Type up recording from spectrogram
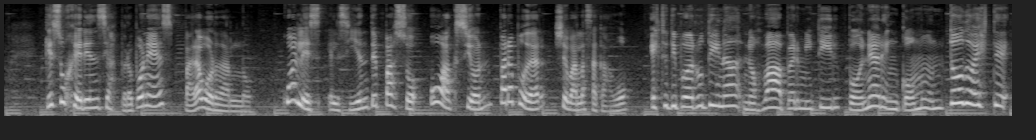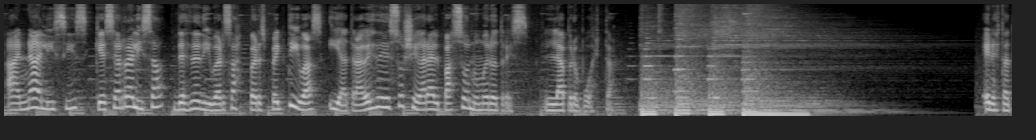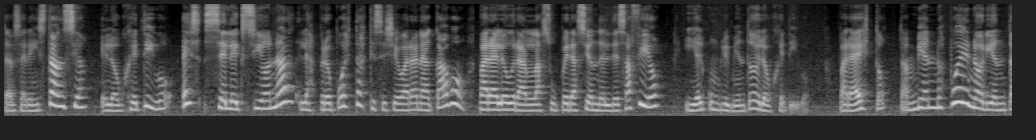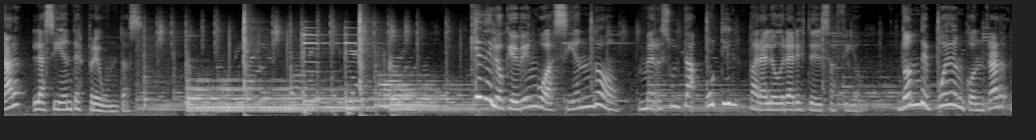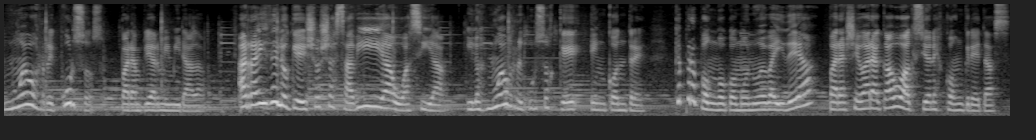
¿Qué sugerencias propones para abordarlo? Cuál es el siguiente paso o acción para poder llevarlas a cabo. Este tipo de rutina nos va a permitir poner en común todo este análisis que se realiza desde diversas perspectivas y a través de eso llegar al paso número 3, la propuesta. En esta tercera instancia, el objetivo es seleccionar las propuestas que se llevarán a cabo para lograr la superación del desafío y el cumplimiento del objetivo. Para esto también nos pueden orientar las siguientes preguntas. ¿Qué de lo que vengo haciendo me resulta útil para lograr este desafío? ¿Dónde puedo encontrar nuevos recursos para ampliar mi mirada? A raíz de lo que yo ya sabía o hacía y los nuevos recursos que encontré, ¿qué propongo como nueva idea para llevar a cabo acciones concretas?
